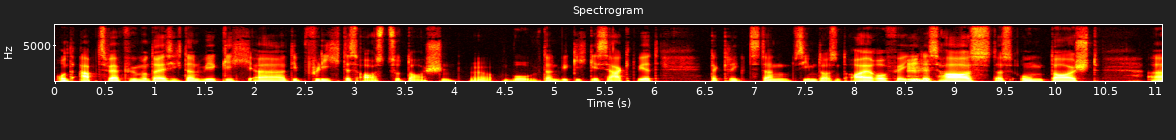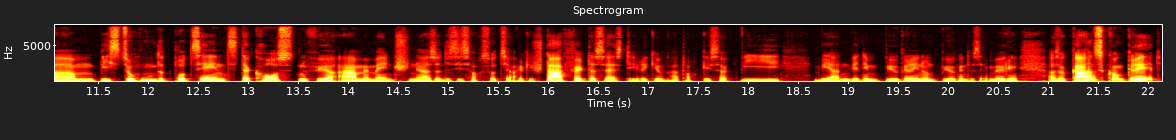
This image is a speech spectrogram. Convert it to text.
und ab 2035 dann wirklich äh, die Pflicht, das auszutauschen, ja, wo dann wirklich gesagt wird, da kriegt es dann 7000 Euro für Mhm. jedes Haus, das umtauscht ähm, bis zu 100 Prozent der Kosten für arme Menschen. Also das ist auch sozial gestaffelt, das heißt, die Regierung hat auch gesagt, wie werden wir den Bürgerinnen und Bürgern das ermöglichen. Also ganz konkret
